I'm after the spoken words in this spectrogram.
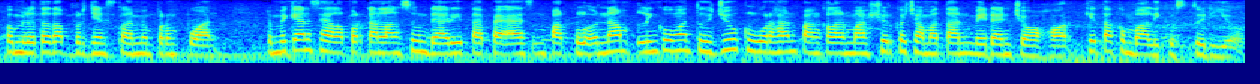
pemilih tetap berjenis kelamin perempuan. Demikian saya laporkan langsung dari TPS 46 lingkungan 7 Kelurahan Pangkalan Masyur Kecamatan Medan Johor. Kita kembali ke studio.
